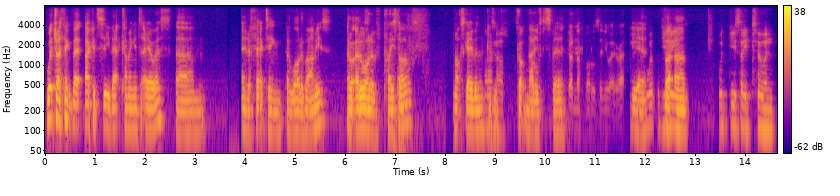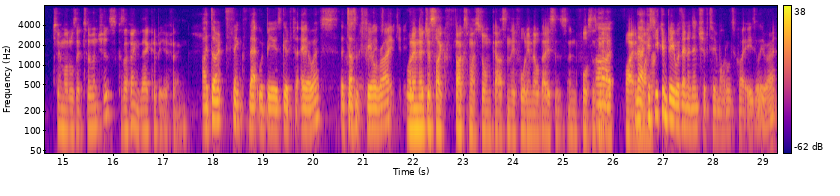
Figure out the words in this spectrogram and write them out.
which I think that I could see that coming into AOS um, and affecting a lot of armies, a, a lot of playstyles. Not Skaven because don't we've know. got models to spare. Got enough models anyway, right? Yeah, Would, would you, but be- um, would you say two and two models at two inches? Because I think that could be a thing. I don't think that would be as good for AOS. It doesn't Doesn't feel right. change anything. Well, then that just like fucks my Stormcast and their 40 mil bases and forces me Uh, to fight. No, one because you can be within an inch of two models quite easily, right?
